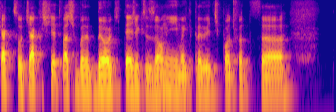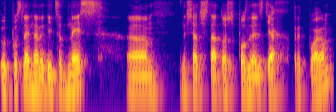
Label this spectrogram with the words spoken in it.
както се очакваше, това ще бъде дълъг и тежък сезон и имайки предвид, че почват от последна редица днес, нещата ще стават още по-зле за тях, предполагам.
